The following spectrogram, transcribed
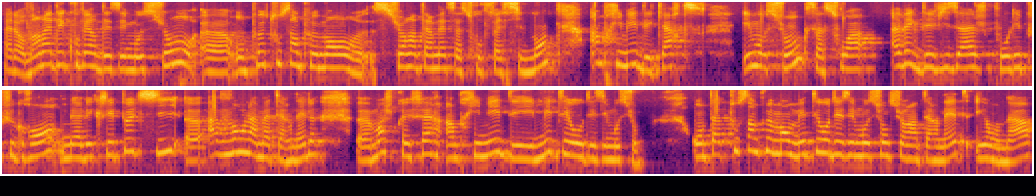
Alors, dans la découverte des émotions, euh, on peut tout simplement, euh, sur Internet, ça se trouve facilement, imprimer des cartes émotions, que ça soit avec des visages pour les plus grands, mais avec les petits euh, avant la maternelle. Moi, je préfère imprimer des météos des émotions. On tape tout simplement météo des émotions sur Internet et on a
